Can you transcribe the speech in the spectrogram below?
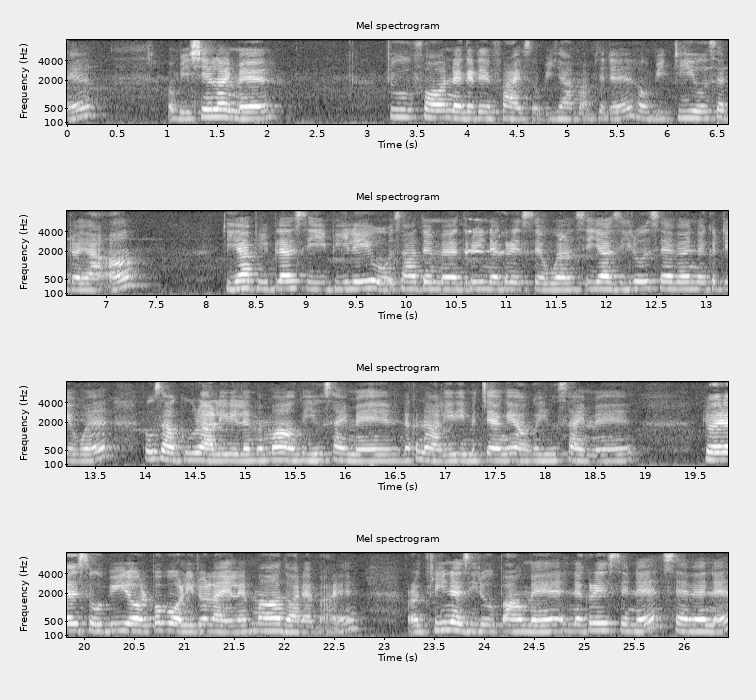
တယ်ဟုတ်ပြီရှင်းလိုက်မယ် 2 4 negative 5ဆိုပြီးရမှာဖြစ်တယ်ဟုတ်ပြီ d ကိုဆက်တွက်ရအောင် d က b plus c b လေးကိုအစားသွင်းမဲ့3 negative 6 1 c က0 7 negative 1ပုံစံကူးတာလေးတွေလည်းမမအောင်ဂယူးဆိုင်မယ်လက္ခဏာလေးတွေမကြံခဲ့အောင်ဂယူးဆိုင်မယ်လွယ်တယ်ဆိုပြီးတော့ပေါ့ပေါ့လေးတွက်လိုက်ရင်လည်းမှားသွားတတ်ပါတယ်အဲ့တော့3နဲ့0ပေါင်းမယ် negative 6နဲ့7နဲ့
